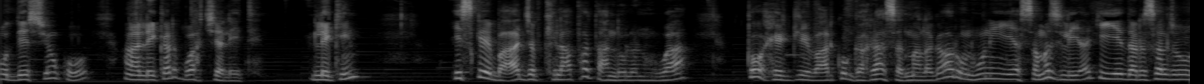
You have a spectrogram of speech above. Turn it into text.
उद्देश्यों को लेकर वह चले थे। लेकिन इसके बाद जब खिलाफत आंदोलन हुआ तो हेडगेवार को गहरा सदमा लगा और उन्होंने यह समझ लिया कि ये दरअसल जो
